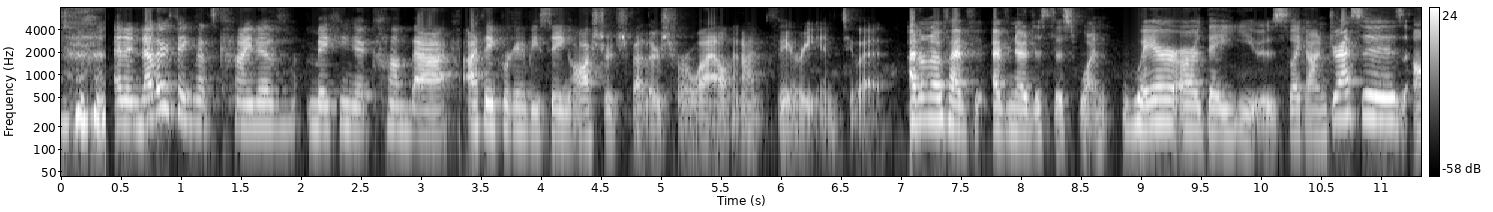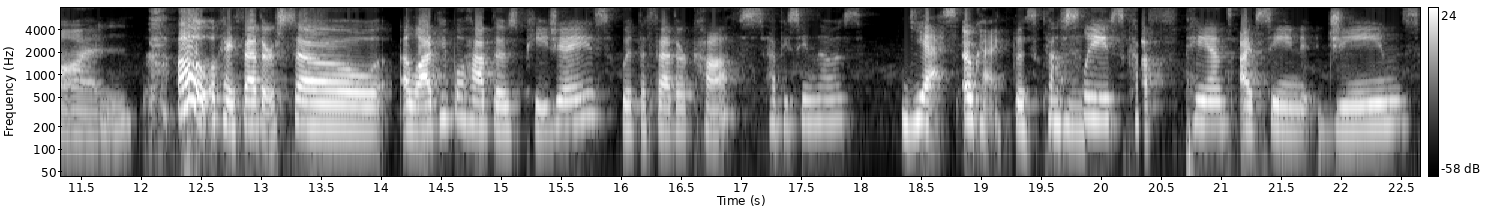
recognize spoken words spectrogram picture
and another thing that's kind of making a comeback, I think we're going to be seeing ostrich feathers for a while, and I'm very into it. I don't know if I've I've noticed this one. Where are they used? Like on dresses, on Oh, okay, feathers. So a lot of people have those PJs with the feather cuffs. Have you seen those? Yes. Okay. The cuff mm-hmm. sleeves, cuff pants. I've seen jeans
